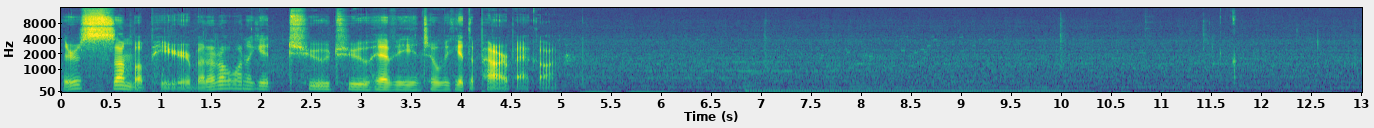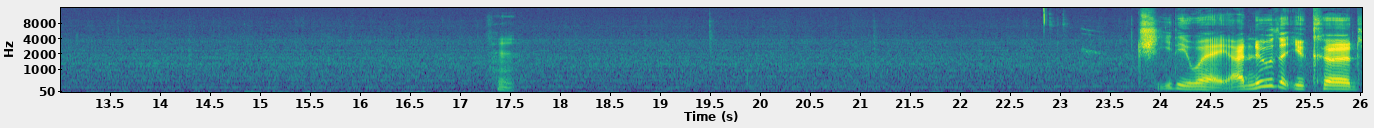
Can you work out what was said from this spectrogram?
There's some up here, but I don't want to get too, too heavy until we get the power back on. Hmm. Cheaty way. I knew that you could...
